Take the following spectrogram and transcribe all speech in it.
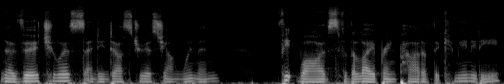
no virtuous and industrious young women, fit wives for the labouring part of the community,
